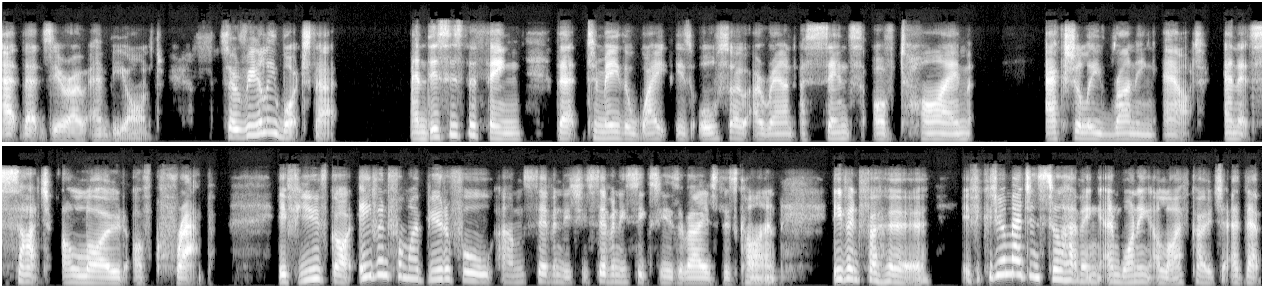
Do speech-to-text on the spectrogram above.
at that zero and beyond. So, really watch that. And this is the thing that to me, the weight is also around a sense of time actually running out and it's such a load of crap. If you've got, even for my beautiful um, 70, she's 76 years of age, this client, even for her, if you could you imagine still having and wanting a life coach at that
